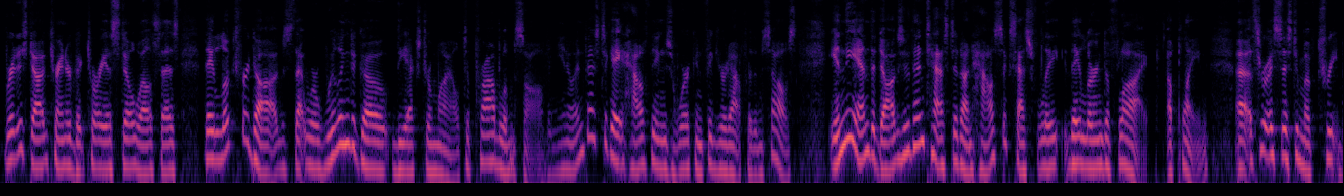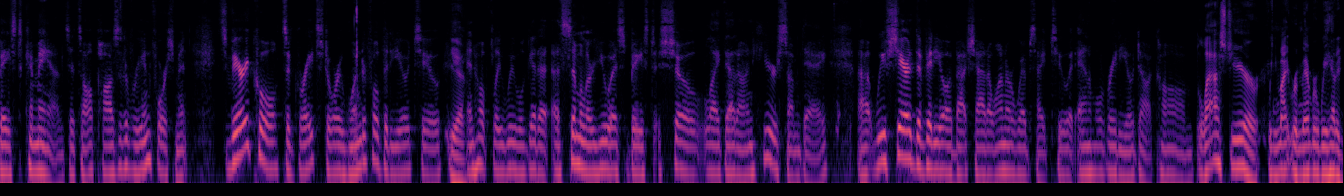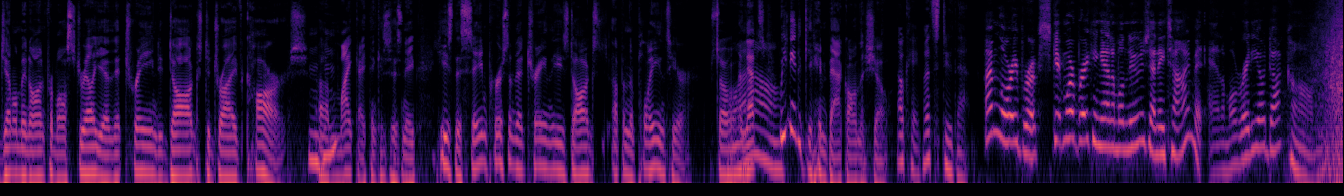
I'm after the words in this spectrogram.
British dog trainer Victoria Stillwell says they looked for dogs that were willing to go the extra mile to problem solve and, you know, investigate how things work and figure it out for themselves. In the end, the dogs are then tested on how successfully they learn to fly a plane uh, through a system of treat based commands. It's all positive reinforcement. It's very cool. It's a great story, wonderful video too. Yeah. And hopefully we will get a, a similar U.S. based show like that on here someday. Uh, we've shared the video about Shadow on our website too at animalradio.com. Last year, you might remember we had a gentleman on from Australia that trained dogs to drive cars. Uh, Mm-hmm. Mhm. Mike, I think is his name. He's the same person that trained these dogs up in the plains here. So and that's we need to get him back on the show. Okay, let's do that. I'm Lori Brooks. Get more breaking animal news anytime at animalradio.com.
